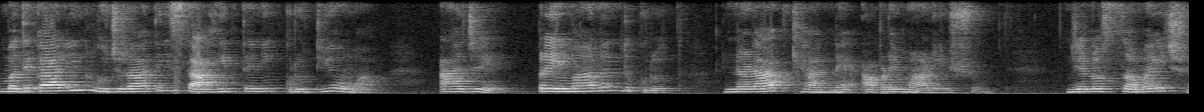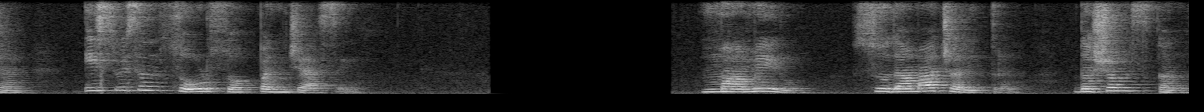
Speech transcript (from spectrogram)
મધ્યકાલીન ગુજરાતી સાહિત્યની કૃતિઓમાં આજે પ્રેમાનંદ કૃત નળાખ્યાનને આપણે માણીશું, જેનો સમય છે ઈસવીસન સોળસો પંચ્યાસી. મામેરું, સુદામા ચરિત્ર, દશમ સ્કંદ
